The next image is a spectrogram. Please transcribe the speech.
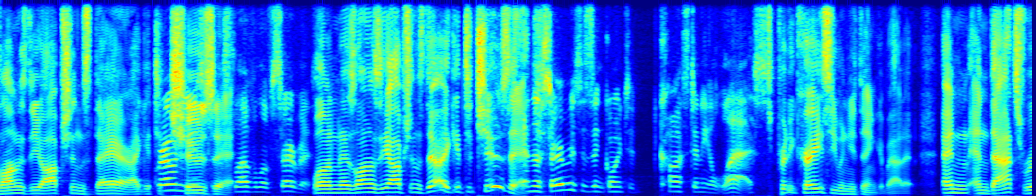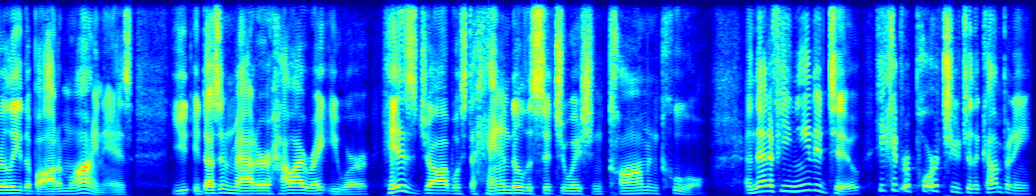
long as the option's there, I get to choose it. level of service. Well, and as long as the option's there, I get to choose it. and the service isn't going to cost any less. it's pretty crazy when you think about it. And and that's really the bottom line is you, it doesn't matter how irate you were. His job was to handle the situation calm and cool. And then if he needed to, he could report you to the company.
